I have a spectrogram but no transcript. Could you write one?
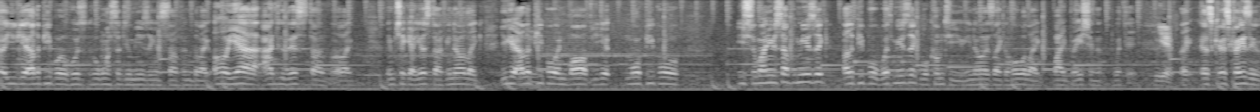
uh, you get other people who's, who wants to do music and stuff and be like, oh yeah, I do this stuff. Or like, let me check out your stuff. You know, like you get other people involved. You get more people. You surround yourself with music. Other people with music will come to you. You know, it's like a whole like vibration with it. Yeah, Like it's, it's crazy.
